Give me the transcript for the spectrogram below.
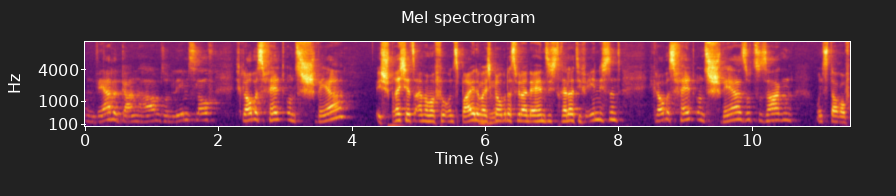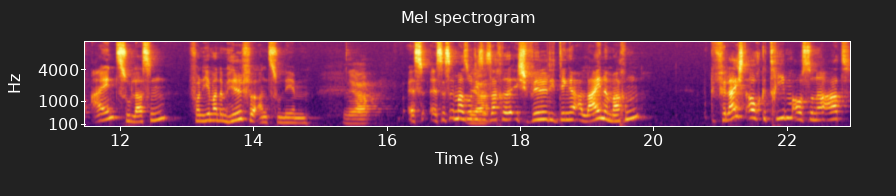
einen Werdegang haben, so einen Lebenslauf, ich glaube, es fällt uns schwer. Ich spreche jetzt einfach mal für uns beide, weil ich glaube, dass wir da in der Hinsicht relativ ähnlich sind. Ich glaube, es fällt uns schwer, sozusagen uns darauf einzulassen, von jemandem Hilfe anzunehmen. Ja, Es, es ist immer so Ja. diese Sache, ich will die Dinge alleine machen. Vielleicht auch getrieben aus so einer Art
